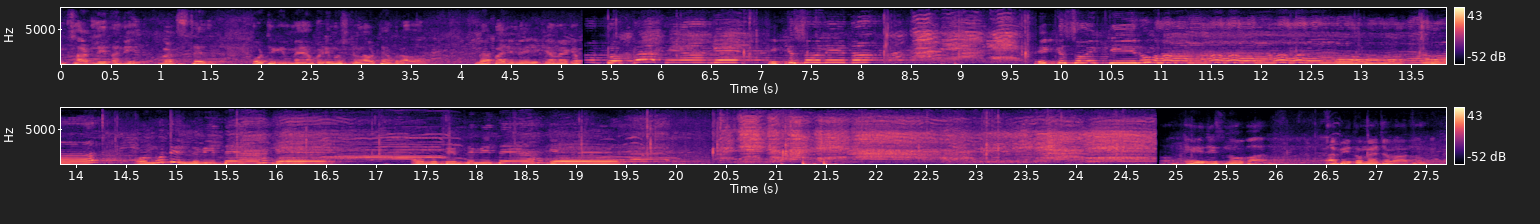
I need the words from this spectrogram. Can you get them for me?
ਸਾਡੇ ਲਈ ਤਾਂ ਨਹੀਂ ਬਟ ਸਟਿਲ ਉੱਠ ਕੇ ਮੈਂ ਬੜੀ ਮੁਸ਼ਕਲ ਨਾਲ ਉੱਠਿਆ ਭਰਾਵਾ ਮੈਂ ਭਾਜੀ ਨੂੰ ਇਹੀ ਕਿਹਾ ਮੈਂ ਕਿਹਾ ਕੋਕਾ ਦੇਾਂਗੇ ਇੱਕ ਸੋਨੇ ਦਾ 121 ਰੁਮਾਲ ਉਹਨੂੰ ਦਿਲ ਵੀ ਦੇਾਂਗੇ ਉਹਨੂੰ ਦਿਲ ਵੀ ਦੇਾਂਗੇ एज इज नो बार अभी तो मैं जवान हूँ अब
